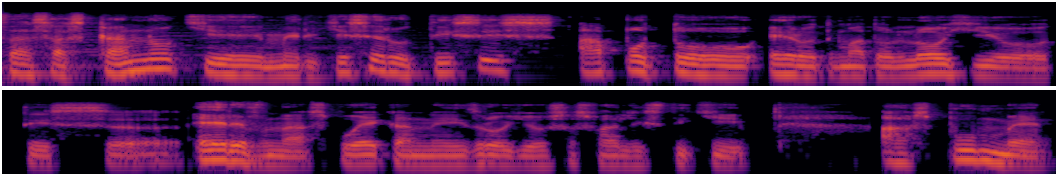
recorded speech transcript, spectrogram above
Θα σας κάνω και μερικές ερωτήσεις από το ερωτηματολόγιο της ε, έρευνας που έκανε η Υδρόγειος Ασφαλιστική. Ας πούμε,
